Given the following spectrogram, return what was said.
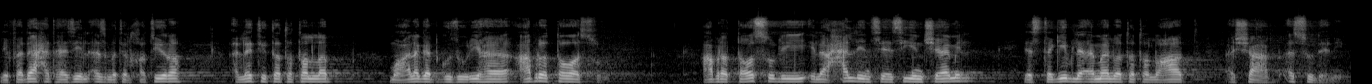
لفداحة هذه الأزمة الخطيرة التي تتطلب معالجة جذورها عبر التواصل عبر التوصل إلى حل سياسي شامل يستجيب لآمال وتطلعات الشعب السوداني.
